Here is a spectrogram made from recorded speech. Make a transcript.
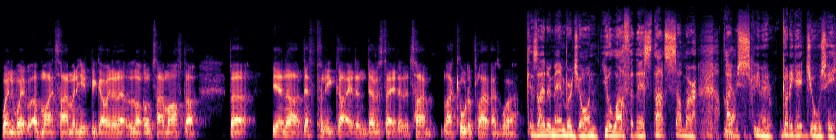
when, when of my time, and he'd be going a long time after. But yeah, no, definitely gutted and devastated at the time, like all the players were. Because I remember, John, you'll laugh at this. That summer, yeah. I was screaming, "Got to get Jose!"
